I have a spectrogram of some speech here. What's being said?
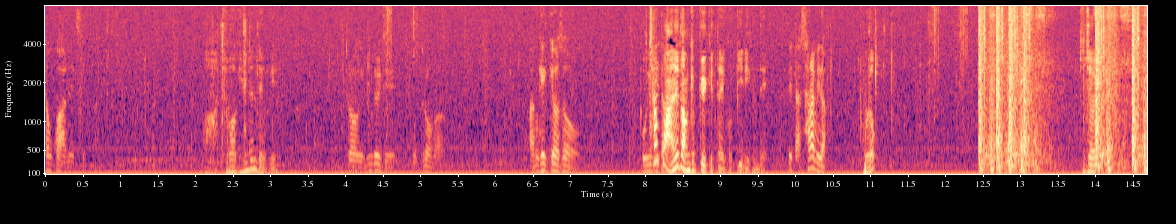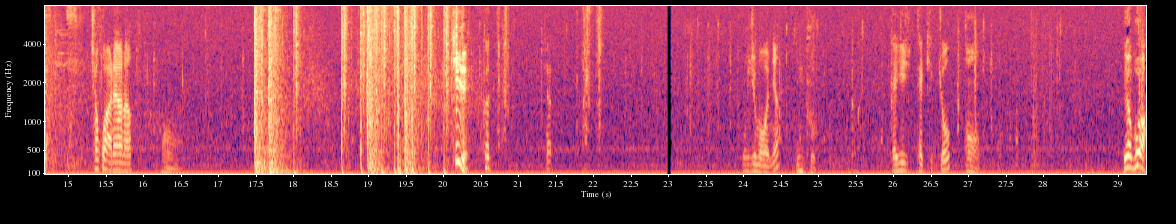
창고 안에 있어 와 들어가기 힘든데 여기 들어가기 힘들지 못 들어가 안개 껴서 보이지도 창고 안에도 안 겹겨 있겠다 이거 삘이 근데 나 사람이다 보여? 기절 창고 안에 하나 어. 킬! 우지 먹었냐? 움프 대기 대킥 쪽? 어. 야 뭐야?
